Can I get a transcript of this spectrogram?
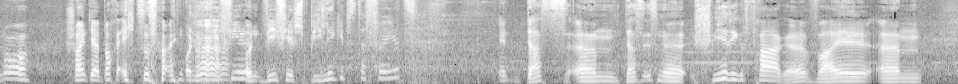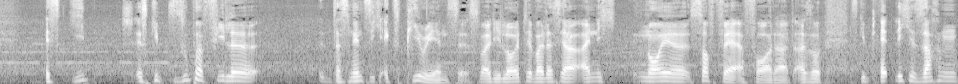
no, scheint ja doch echt zu sein. Und wie viel, Und- wie viel Spiele gibt's dafür jetzt? Das, ähm, das ist eine schwierige Frage, weil ähm, es gibt es gibt super viele, das nennt sich Experiences, weil die Leute, weil das ja eigentlich neue Software erfordert. Also es gibt etliche Sachen,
